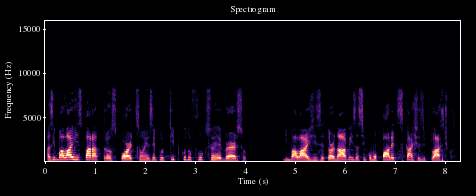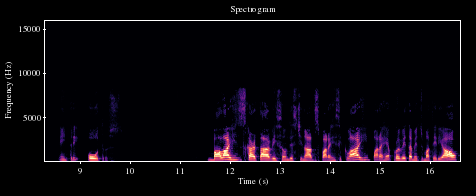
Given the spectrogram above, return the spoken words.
As embalagens para transporte são um exemplo típico do fluxo reverso de embalagens retornáveis, assim como pallets, caixas de plástico, entre outros. Embalagens descartáveis são destinadas para reciclagem, para reaproveitamento de material,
